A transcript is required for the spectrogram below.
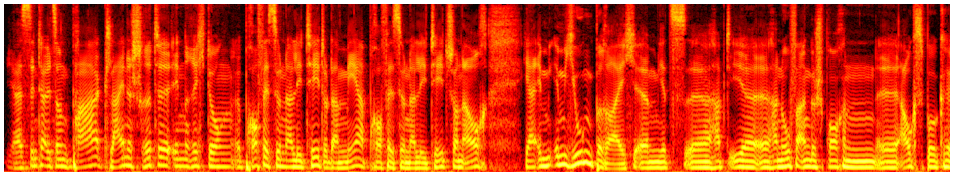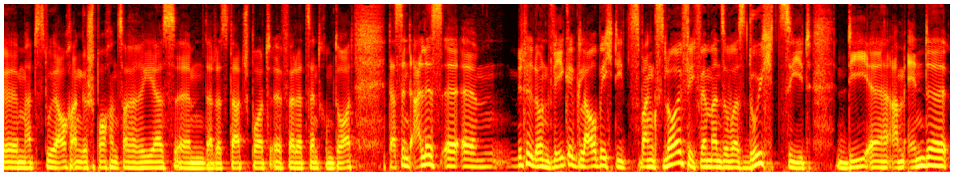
Ja, es sind halt so ein paar kleine Schritte in Richtung äh, Professionalität oder mehr Professionalität schon auch ja im, im Jugendbereich. Ähm, jetzt äh, habt ihr äh, Hannover angesprochen, äh, Augsburg ähm, hattest du ja auch angesprochen, Zacharias, ähm, da das Dartsport-Förderzentrum dort. Das sind alles äh, ähm, Mittel und Wege, glaube ich, die zwangsläufig, wenn man sowas durchzieht, die äh, am Ende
